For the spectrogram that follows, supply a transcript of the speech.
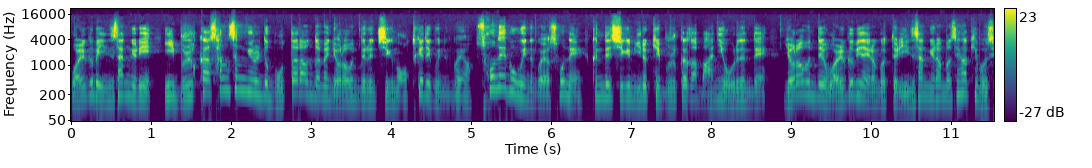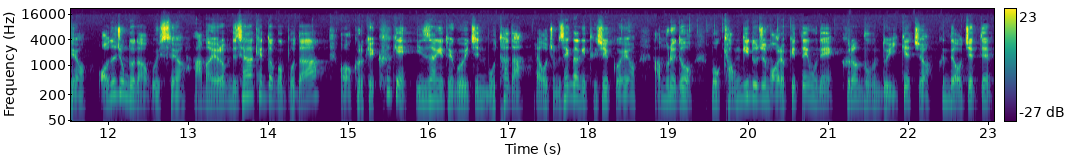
월급의 인상률이 이 물가 상승률도 못 따라온다면 여러분들은 지금 어떻게 되고 있는 거예요? 손해 보고 있는 거예요, 손해. 근데 지금 이렇게 물가가 많이 오르는데 여러분들 월급이나 이런 것들이 인상률 한번 생각해 보세요. 어느 정도 나오고 있어요? 아마 여러분들 생각했던 것보다 어, 그렇게 크게 인상이 되고 있진 못하다라고 좀 생각이 드실 거예요. 아무래도 뭐 경기도 좀 어렵기 때문에 그런 부분도 있겠죠. 근데 어쨌든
